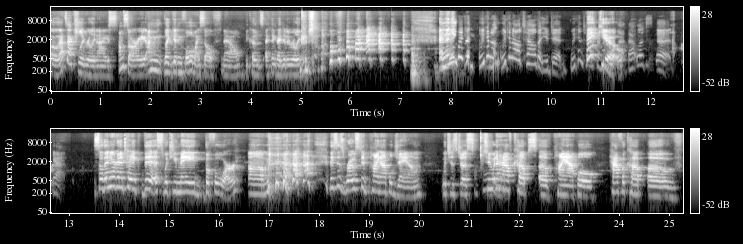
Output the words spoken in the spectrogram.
Oh, that's actually really nice. I'm sorry. I'm like getting full of myself now because I think I did a really good job. And then you we can, we can we can all tell that you did. We can tell. Thank you. That. that looks good. Yeah. so then you're going to take this, which you made before. Um, this is roasted pineapple jam, which is just two and a half cups of pineapple, half a cup of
